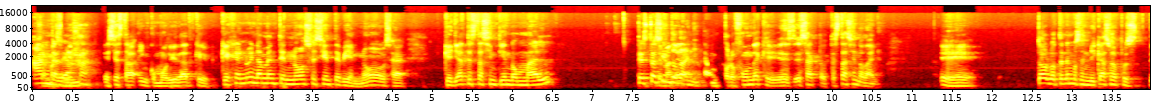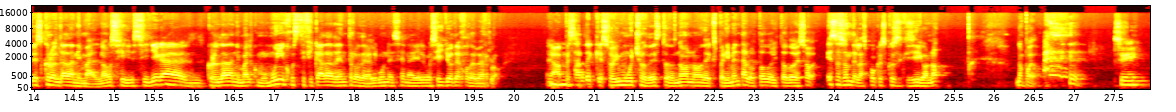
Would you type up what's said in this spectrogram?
Ándale, ajá. Es esta incomodidad que, que genuinamente no se siente bien, ¿no? O sea, que ya te estás sintiendo mal te está haciendo daño. Tan profunda que es exacto, te está haciendo daño. Eh, todo lo tenemos en mi caso, pues es crueldad animal, ¿no? Si, si llega crueldad animal como muy injustificada dentro de alguna escena y algo así, yo dejo de verlo. A pesar de que soy mucho de esto, no, no, de experimentalo todo y todo eso, esas son de las pocas cosas que digo, no, no puedo. sí.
